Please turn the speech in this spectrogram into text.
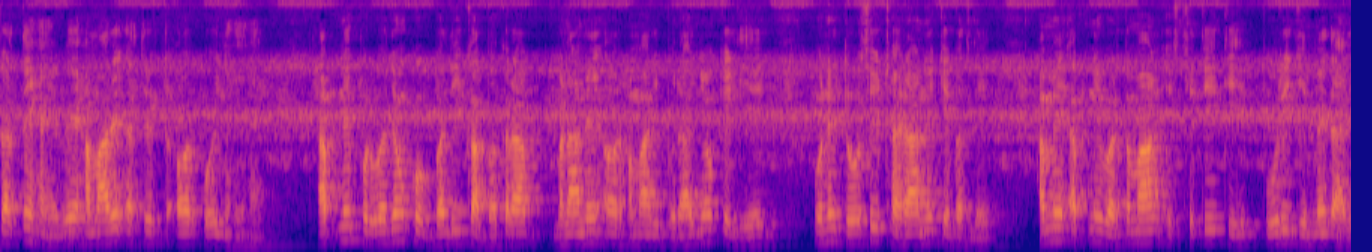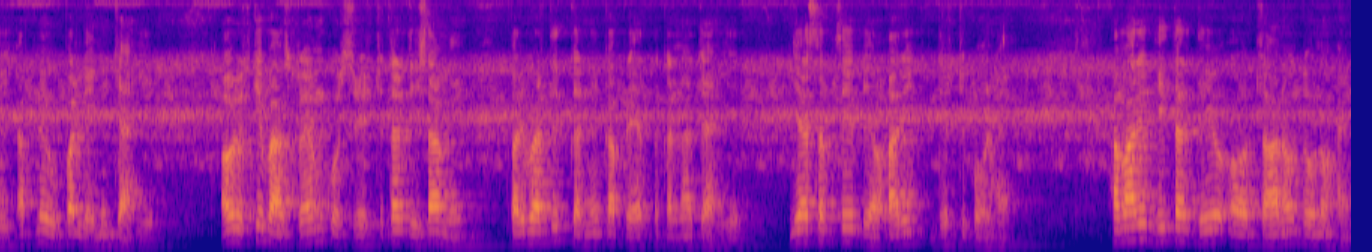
करते हैं, वे हमारे अतिरिक्त और कोई नहीं है। अपने पूर्वजों को बलि का बकरा बनाने और हमारी बुराइयों के लिए उन्हें दोषी ठहराने के बदले हमें अपनी वर्तमान स्थिति की पूरी ज़िम्मेदारी अपने ऊपर लेनी चाहिए और उसके बाद स्वयं को श्रेष्ठतर दिशा में परिवर्तित करने का प्रयत्न करना चाहिए। यह सबसे व्यवहारिक दृष्टिकोण है। हमारे भीतर देव और दानव दोनों हैं।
